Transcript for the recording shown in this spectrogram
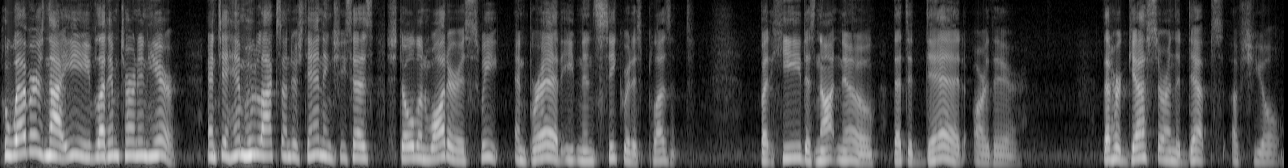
Whoever is naive, let him turn in here. And to him who lacks understanding, she says, Stolen water is sweet, and bread eaten in secret is pleasant. But he does not know that the dead are there, that her guests are in the depths of Sheol.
